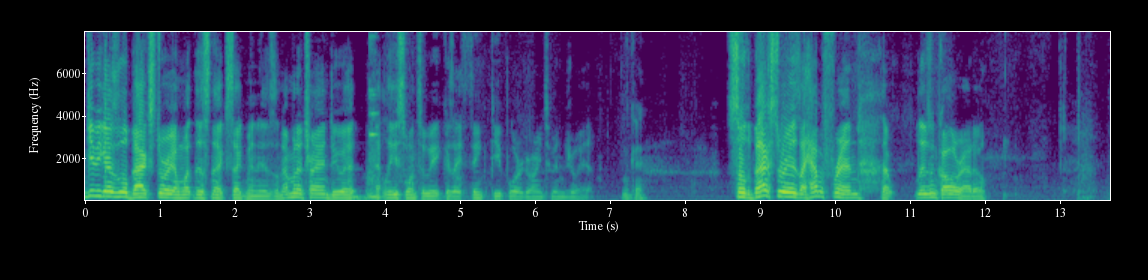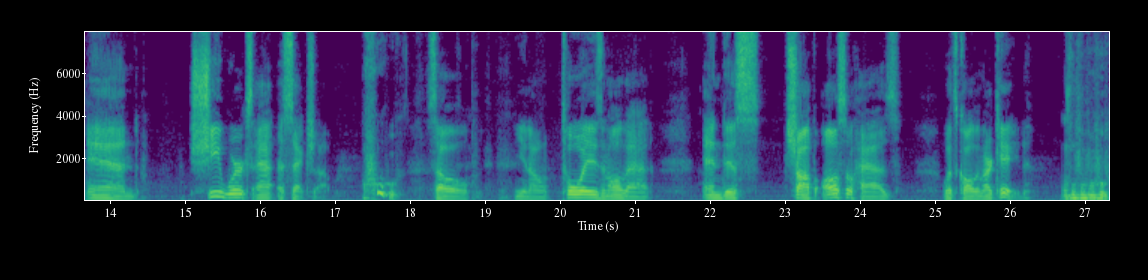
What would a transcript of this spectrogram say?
give you guys a little backstory on what this next segment is, and I'm gonna try and do it at least once a week because I think people are going to enjoy it. Okay. So the backstory is I have a friend that lives in Colorado, and she works at a sex shop. Whew. So, you know, toys and all that. And this shop also has what's called an arcade.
